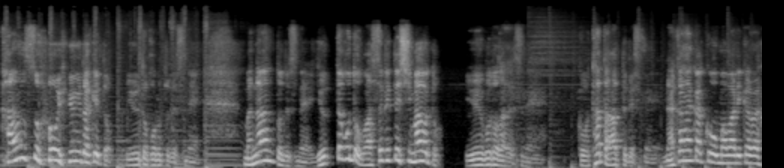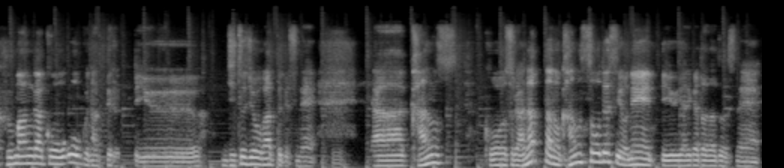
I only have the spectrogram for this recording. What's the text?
感想を言うだけというところとですね、まあ、なんとですね言ったことを忘れてしまうということがですねこう多々あってですねなかなかこう周りから不満がこう多くなってるっていう実情があってですね、いやー感こうそれあなたの感想ですよねっていうやり方だとですね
